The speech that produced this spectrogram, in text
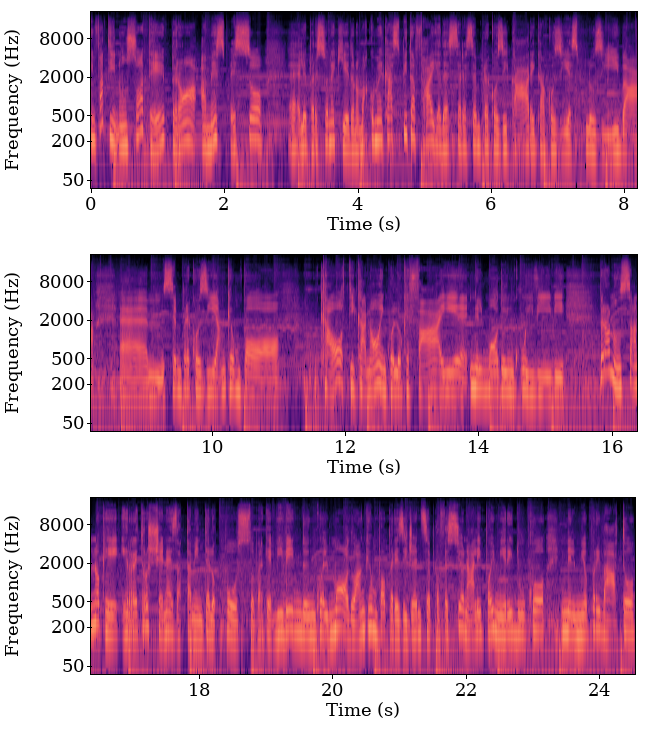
Infatti non so a te, però a me spesso eh, le persone chiedono ma come caspita fai ad essere sempre così carica, così esplosiva, ehm, sempre così anche un po' caotica no? in quello che fai, nel modo in cui vivi però non sanno che il retroscena è esattamente l'opposto, perché vivendo in quel modo, anche un po' per esigenze professionali, poi mi riduco nel mio privato.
